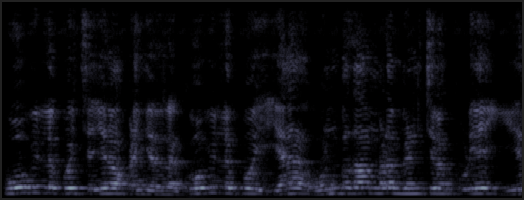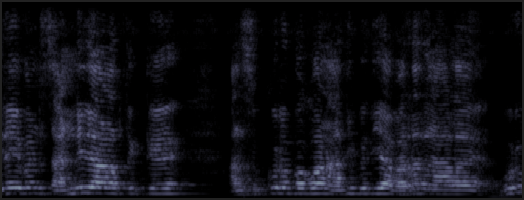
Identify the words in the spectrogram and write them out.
கோவிலில் போய் செய்யணும் அப்படிங்கிறதுல கோவிலில் போய் ஏன்னா ஒன்பதாம் இடம் என்று இறைவன் சன்னிதானத்துக்கு அந்த சுக்கிர பகவான் அதிபதியாக வர்றதுனால குரு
